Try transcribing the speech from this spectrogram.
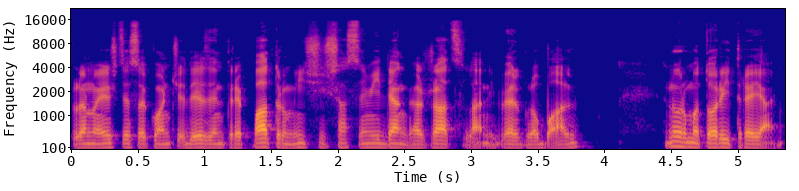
plănuiește să concedeze între 4.000 și 6.000 de angajați la nivel global în următorii 3 ani.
